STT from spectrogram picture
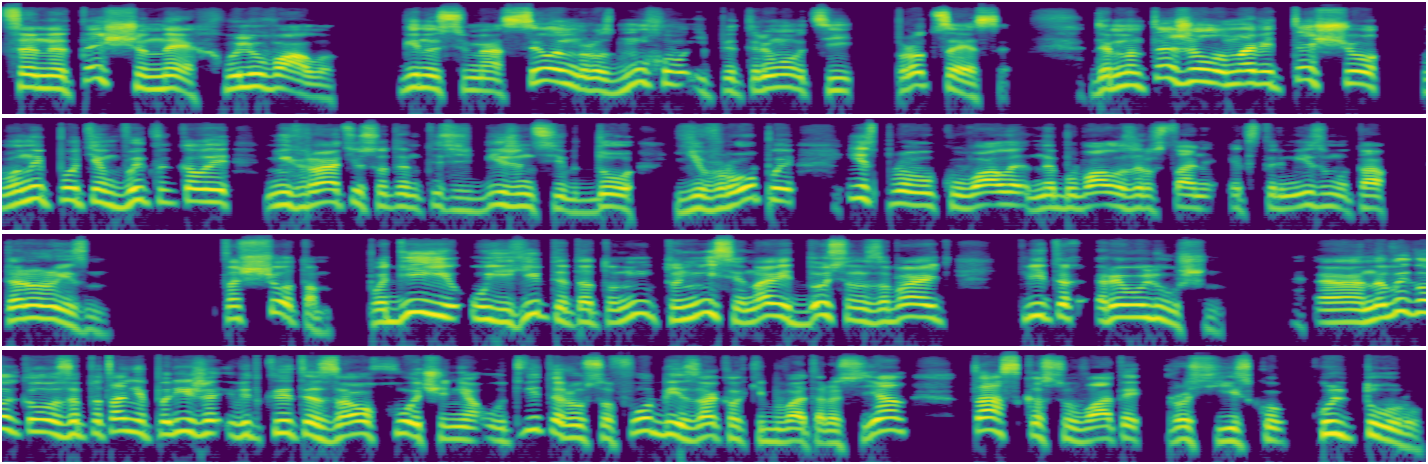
це не те, що не хвилювало. Він усіма силами роздмухував і підтримував ці процеси. Демонтежило навіть те, що вони потім викликали міграцію сотень тисяч біженців до Європи і спровокували небувале зростання екстремізму та тероризму. Та що там? Події у Єгипті та Туні- Тунісі навіть досі називають Twitter Revolution. Е, Не викликало запитання Парижа відкрити заохочення у Твіттер русофобії, заклики бувати росіян та скасувати російську культуру.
